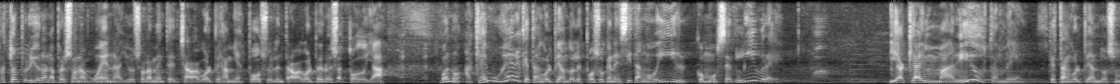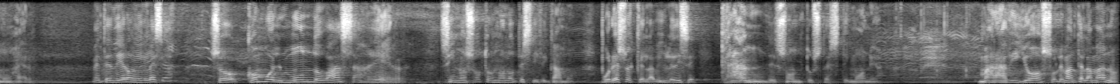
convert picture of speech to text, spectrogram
Pastor, pero yo era una persona buena, yo solamente echaba golpes a mi esposo y le entraba golpes, pero eso es todo ya. Bueno, aquí hay mujeres que están golpeando al esposo que necesitan oír cómo ser libre. Y aquí hay maridos también que están golpeando a su mujer. ¿Me entendieron, iglesia? So, ¿Cómo el mundo va a saber si nosotros no lo testificamos? Por eso es que la Biblia dice, grandes son tus testimonios. Maravilloso. Levante la mano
